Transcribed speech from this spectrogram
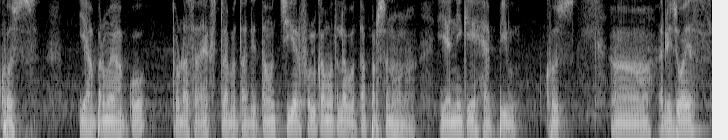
खुश. यहाँ पर मैं आपको थोड़ा सा एक्स्ट्रा बता देता हूँ. चीयरफुल का मतलब होता है पर्सन होना, यानी कि हैप्पी खुश रिजोयस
